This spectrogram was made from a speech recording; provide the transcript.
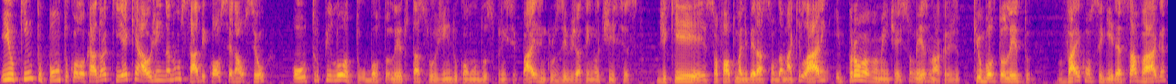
E o quinto ponto colocado aqui é que a Audi ainda não sabe qual será o seu outro piloto. O Bortoleto está surgindo como um dos principais, inclusive já tem notícias de que só falta uma liberação da McLaren, e provavelmente é isso mesmo, eu acredito que o Bortoleto vai conseguir essa vaga,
